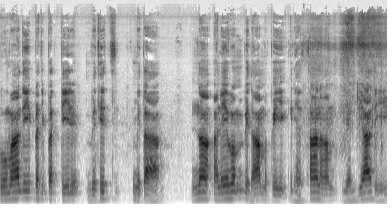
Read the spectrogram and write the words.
भूमादि प्रतिपत्तिर्विधिमिता न अनेवं विधामपि गृहस्थानां यज्ञादि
